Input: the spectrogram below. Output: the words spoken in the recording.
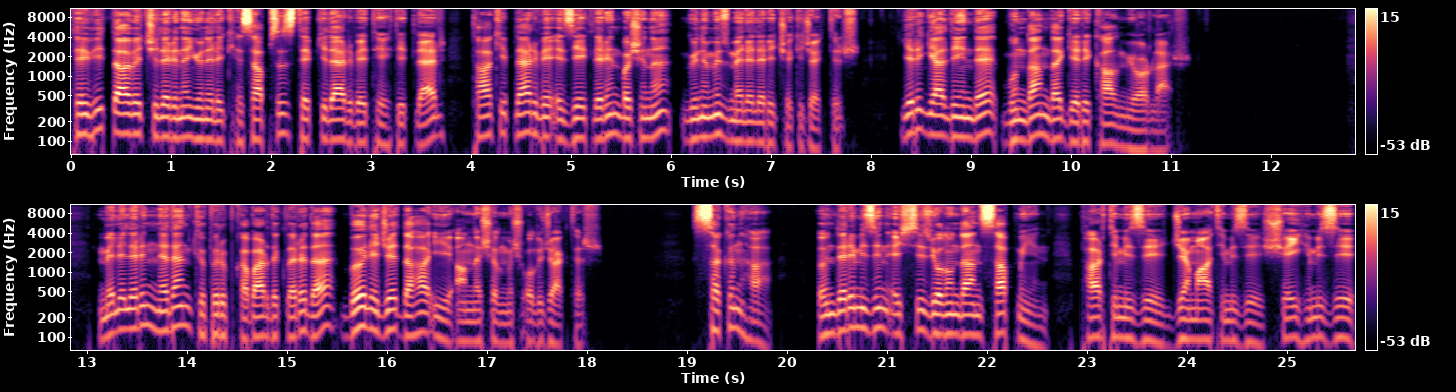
Tevhid davetçilerine yönelik hesapsız tepkiler ve tehditler, takipler ve eziyetlerin başını günümüz meleleri çekecektir. Yeri geldiğinde bundan da geri kalmıyorlar. Melelerin neden köpürüp kabardıkları da böylece daha iyi anlaşılmış olacaktır. Sakın ha! Önderimizin eşsiz yolundan sapmayın. Partimizi, cemaatimizi, şeyhimizi,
